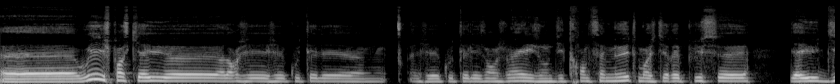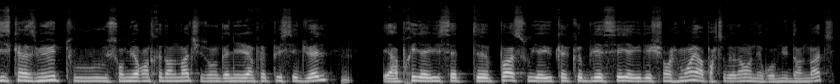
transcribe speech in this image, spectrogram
Euh, oui, je pense qu'il y a eu. Euh, alors j'ai écouté les, j'ai écouté les Angevins, ils ont dit 35 minutes. Moi, je dirais plus il y a eu 10-15 minutes où ils sont mieux rentrés dans le match, ils ont gagné un peu plus ces duels. Mm. Et après, il y a eu cette passe où il y a eu quelques blessés, il y a eu des changements. Et à partir de là, on est revenu dans le match.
